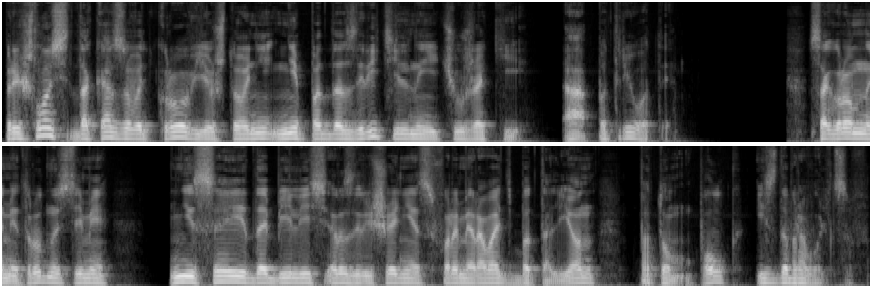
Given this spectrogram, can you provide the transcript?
пришлось доказывать кровью, что они не подозрительные чужаки – а патриоты. С огромными трудностями Нисеи добились разрешения сформировать батальон, потом полк из добровольцев.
